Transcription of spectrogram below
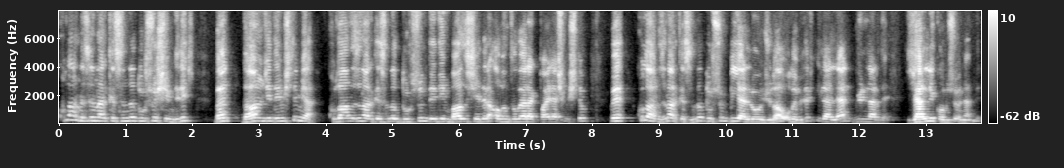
Kulağınızın arkasında dursun şimdilik. Ben daha önce demiştim ya kulağınızın arkasında dursun dediğim bazı şeyleri alıntılayarak paylaşmıştım. Ve kulağınızın arkasında dursun bir yerli oyuncu daha olabilir ilerleyen günlerde. Yerli konusu önemli.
